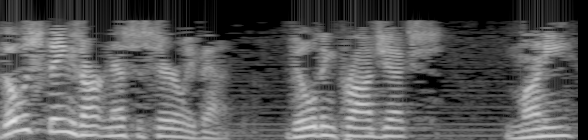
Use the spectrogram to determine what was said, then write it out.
those things aren't necessarily bad. Building projects, money,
